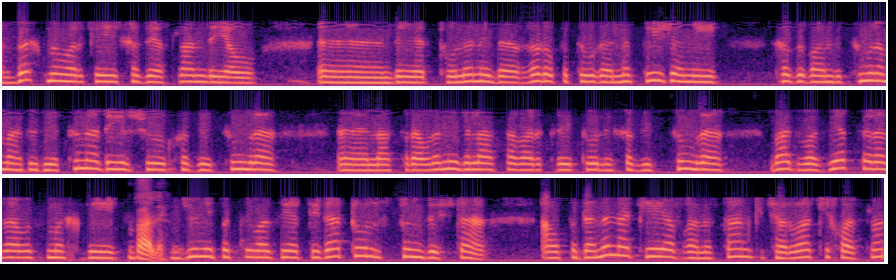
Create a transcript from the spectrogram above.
ارزښت نه ورکوي خزه اصلا د یو د ټولنې د غړو په توګه نه پیژني خزه باندې څومره محدودیتونه ډیر شو خزه څومره لاس راوړنې د لاس ورکړې ټول خزه څومره بعد وضعیت سره راوس مخ دي جونې په څه وضعیت دي دا ټول ستونزې شته او په دننه کې افغانستان کې چارواکي خو اصلا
